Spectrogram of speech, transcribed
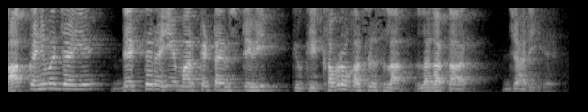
आप कहीं मत जाइए, देखते रहिए मार्केट टाइम्स टीवी, क्योंकि खबरों का सिलसिला लगातार जारी है।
